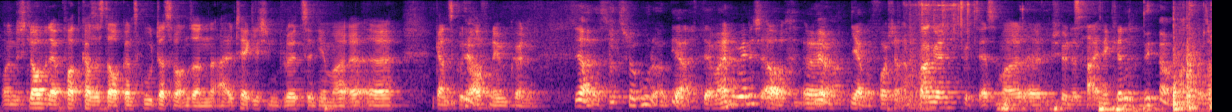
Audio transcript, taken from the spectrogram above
Und ich glaube, der Podcast ist auch ganz gut, dass wir unseren alltäglichen Blödsinn hier mal äh, ganz gut ja. aufnehmen können. Ja, das hört sich schon gut an. Ja, der Meinung bin ich auch. Äh, ja. ja. bevor ich dann anfange, gibt es erstmal äh, ein schönes Heineken. Ja, machen wir so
